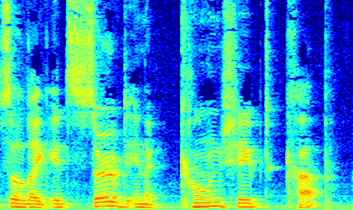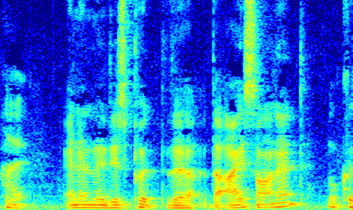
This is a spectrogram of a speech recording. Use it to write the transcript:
So like it's served in a cone shaped cup. はい and then they just put the the ice on it もう砕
